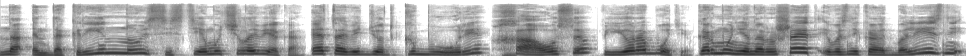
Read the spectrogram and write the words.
на эндокринную систему человека. Это ведет к буре, хаосу в ее работе. Гармония нарушает и возникают болезни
